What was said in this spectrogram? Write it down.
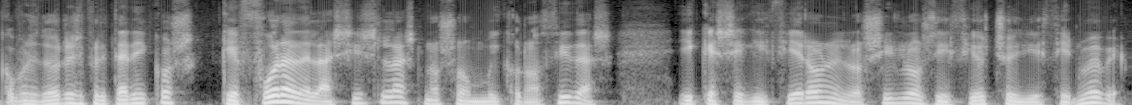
compositores británicos que fuera de las islas no son muy conocidas y que se hicieron en los siglos XVIII y XIX.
